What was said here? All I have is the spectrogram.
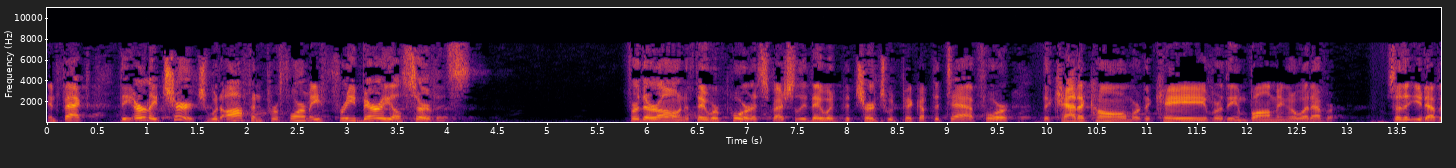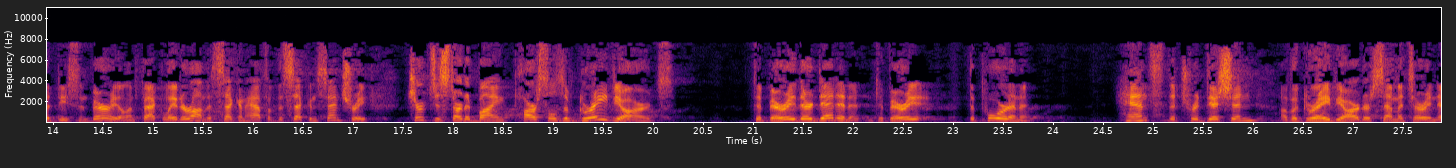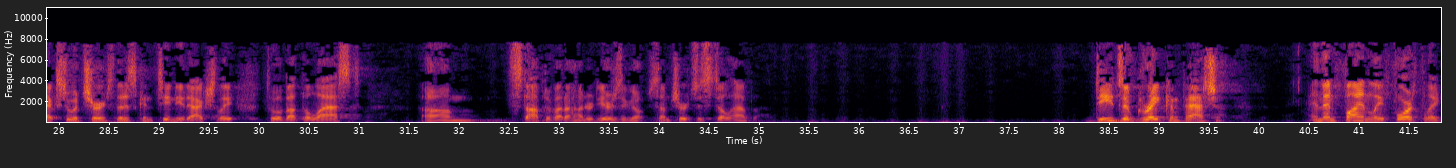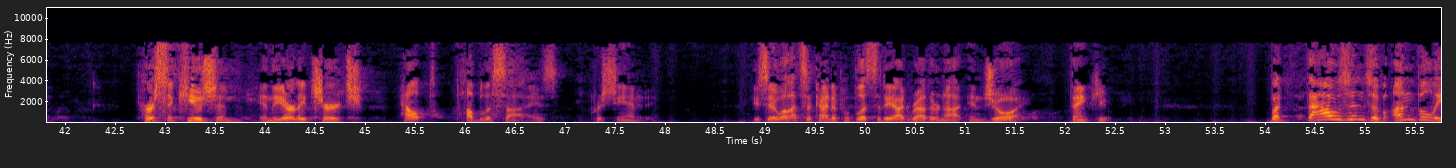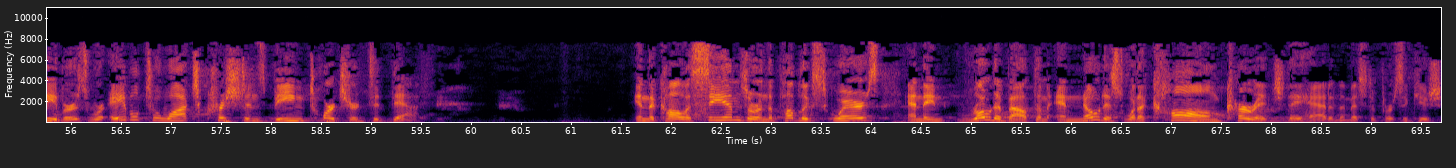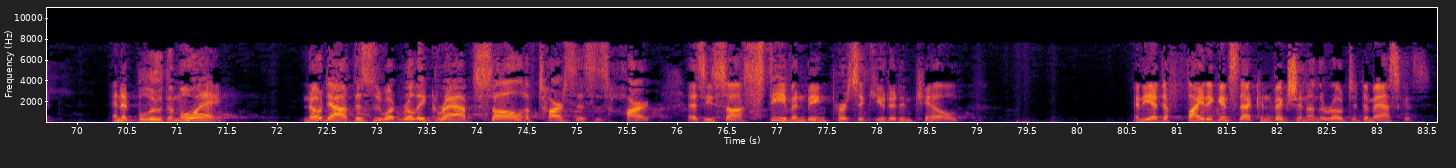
In fact, the early church would often perform a free burial service for their own. If they were poor, especially, they would, the church would pick up the tab for the catacomb or the cave or the embalming or whatever so that you'd have a decent burial. In fact, later on, the second half of the second century, churches started buying parcels of graveyards to bury their dead in it and to bury the poor in it. Hence the tradition of a graveyard or cemetery next to a church that has continued actually to about the last, um, stopped about a hundred years ago. Some churches still have them. Deeds of great compassion. And then finally, fourthly, Persecution in the early church helped publicize Christianity. You say, well, that's the kind of publicity I'd rather not enjoy. Thank you. But thousands of unbelievers were able to watch Christians being tortured to death in the Colosseums or in the public squares, and they wrote about them and noticed what a calm courage they had in the midst of persecution. And it blew them away. No doubt this is what really grabbed Saul of Tarsus' heart as he saw Stephen being persecuted and killed. And he had to fight against that conviction on the road to Damascus.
